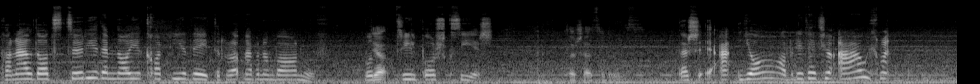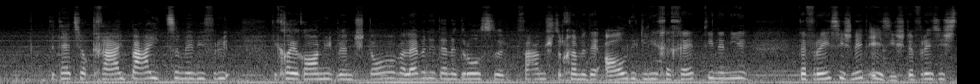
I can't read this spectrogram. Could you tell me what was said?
Ich habe auch hier in Zürich, in dem neuen Quartier dort, gerade neben dem Bahnhof, wo Ja. die Zielpost war. das ist auch so groß. Das ist, äh, ja, aber dort hat es ja auch, ich meine, dort hat es ja keine Beizen mehr wie früher. Die kann ja gar nicht mehr entstehen, weil eben in diesen grossen Fenstern kommen dann all die gleichen Ketten rein. Der Fräs ist nicht esisch. Der Fräs ist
